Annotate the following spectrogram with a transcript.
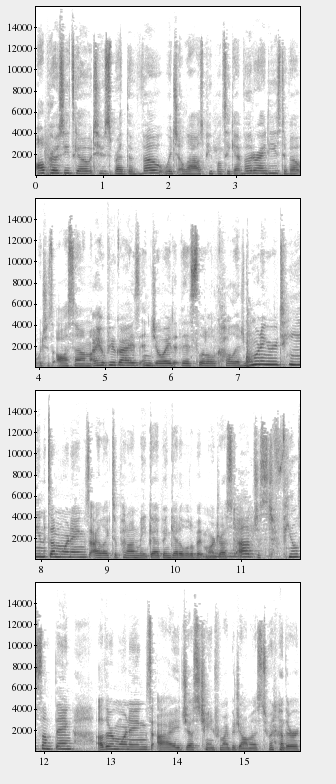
All proceeds go to spread the vote, which allows people to get voter IDs to vote, which is awesome. I hope you guys enjoyed this little college morning routine. Some mornings I like to put on makeup and get a little bit more dressed up just to feel something. Other mornings I just change from my pajamas to another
